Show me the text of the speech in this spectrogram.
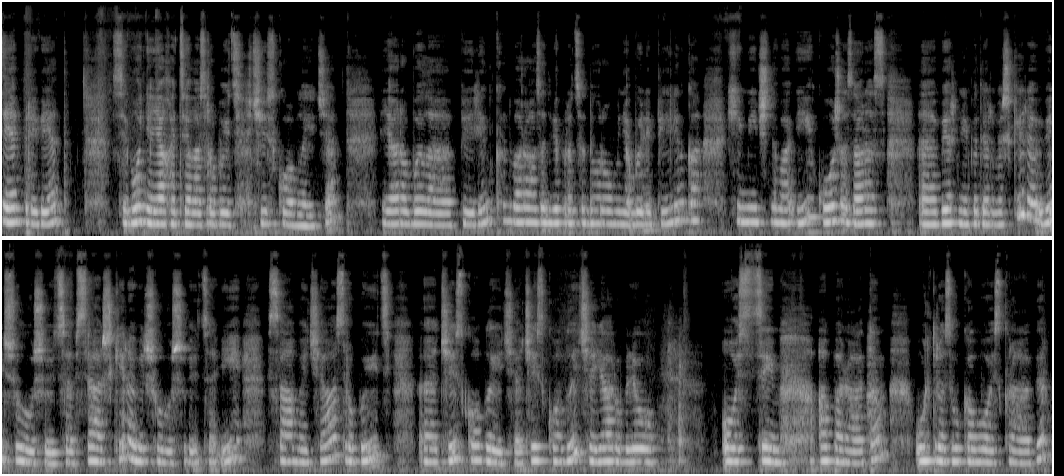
Всем привет! Сьогодні я хотіла зробити чистку обличчя. Я робила пілінг два рази, дві процедури. У мене були пілінга хімічного і кожа зараз е, верхній епідерми шкіри відшелушується. Вся шкіра відшелушується. І саме час робити е, чистку обличчя. Чистку обличчя я роблю ось цим апаратом ультразвуковий скрабер.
